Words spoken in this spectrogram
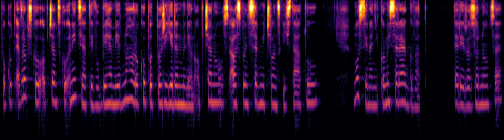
Pokud Evropskou občanskou iniciativu během jednoho roku podpoří 1 milion občanů z alespoň sedmi členských států, musí na ní komise reagovat, tedy rozhodnout se,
